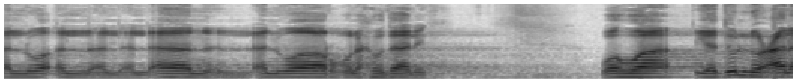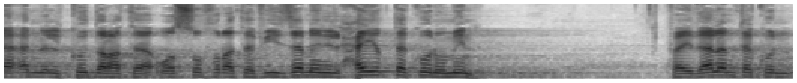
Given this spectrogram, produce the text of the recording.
ألو... ال... ال... الآن الأنوار ونحو ذلك. وهو يدل على أن الكدرة والصفرة في زمن الحيض تكون منه. فإذا لم تكن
